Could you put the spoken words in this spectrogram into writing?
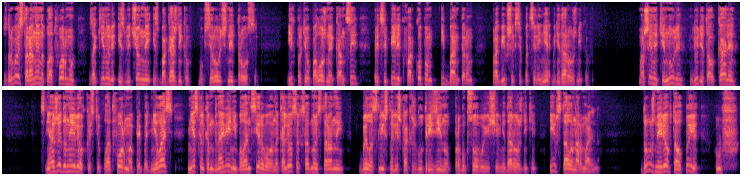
С другой стороны на платформу закинули извлеченные из багажников буксировочные тросы, их противоположные концы прицепили к фаркопам и бамперам, пробившихся по целине внедорожников. Машины тянули, люди толкали. С неожиданной легкостью платформа приподнялась, несколько мгновений балансировала на колесах с одной стороны, было слышно лишь как жгут резину, пробуксовывающие внедорожники, и встала нормально. Дружный рев толпы, уф,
